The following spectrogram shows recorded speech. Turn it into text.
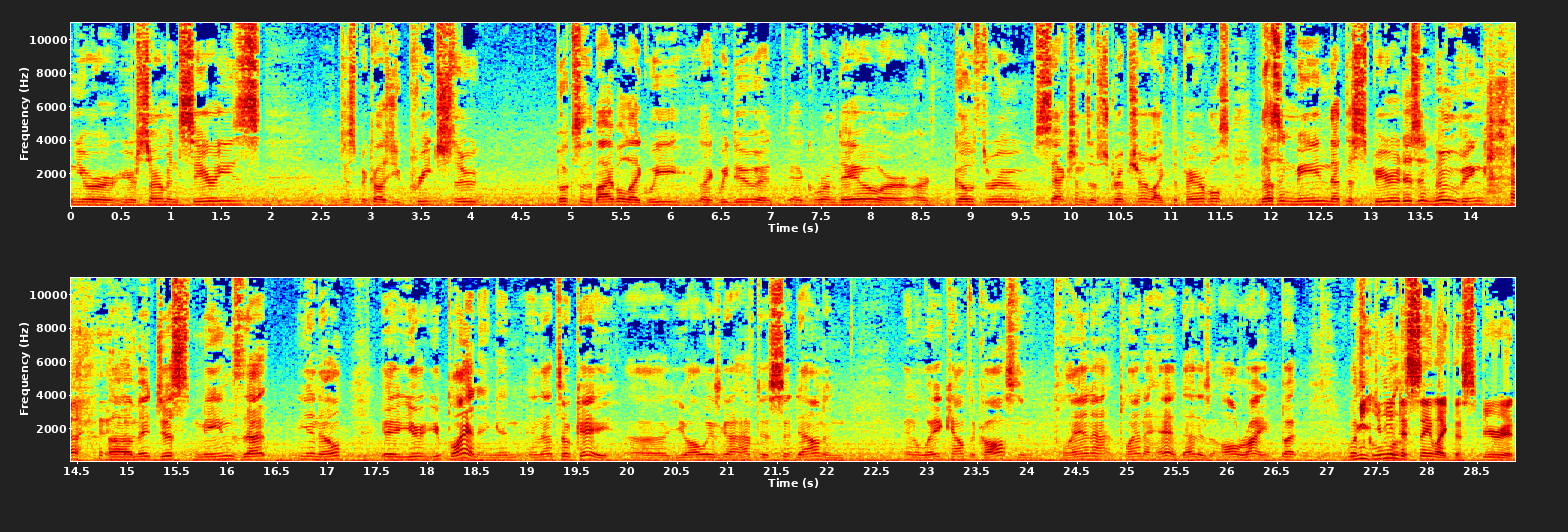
in your your sermon series, just because you preach through books of the Bible like we like we do at, at Coram Deo or, or go through sections of Scripture like the parables doesn't mean that the Spirit isn't moving. um, it just means that you know uh, you're you're planning and, and that's okay. Uh, you always got have to sit down and in a way count the cost and plan plan ahead. That is all right. But You what's mean, cool? you mean to say like the Spirit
